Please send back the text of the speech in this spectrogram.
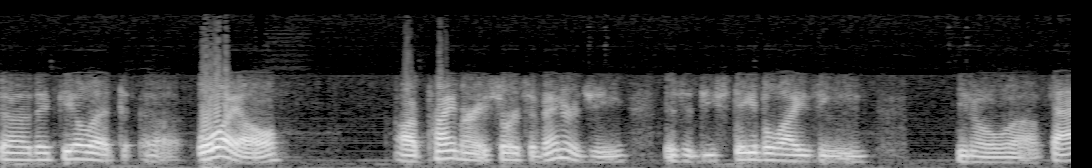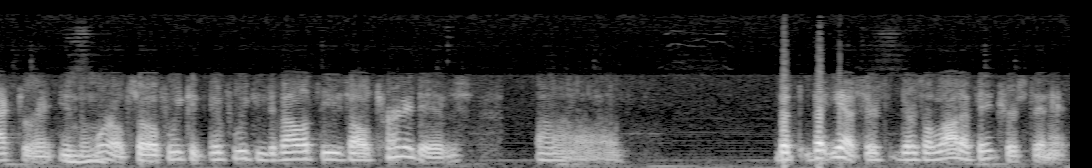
uh, they feel that uh, oil, our primary source of energy, is a destabilizing, you know, uh, factor in, in the world. So if we can if we can develop these alternatives. Uh, but but yes, there's there's a lot of interest in it.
